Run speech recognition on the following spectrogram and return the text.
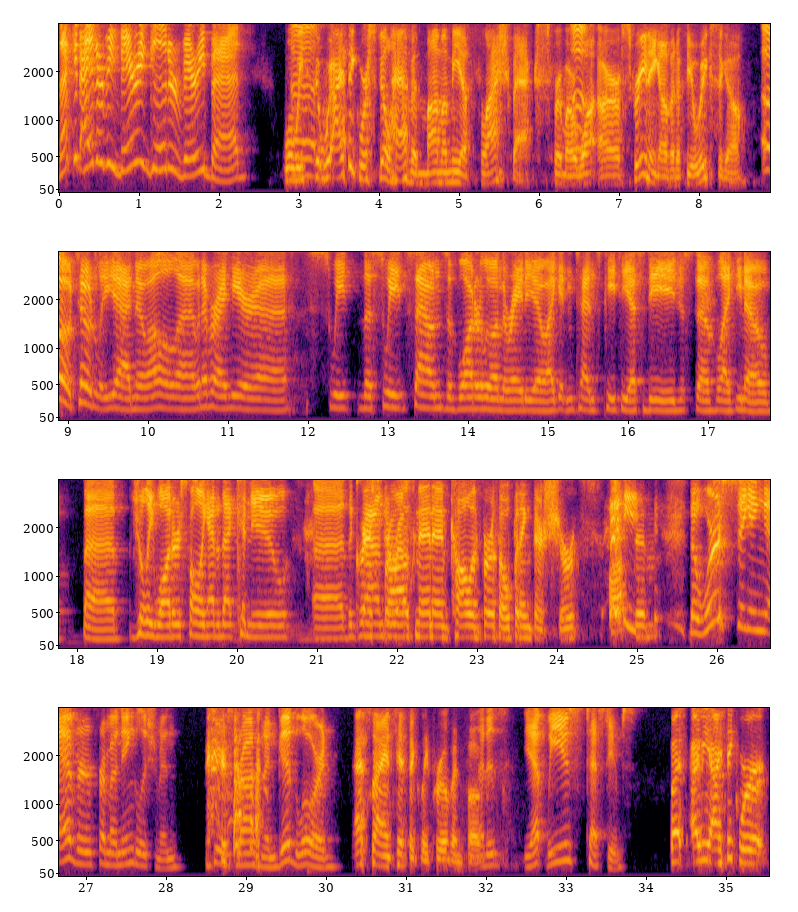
that could either be very good or very bad. Well, we Uh, I think we're still having Mamma Mia flashbacks from our Oh. wa- our screening of it a few weeks ago. Oh, totally. Yeah, no. I'll uh, whenever I hear uh, sweet the sweet sounds of Waterloo on the radio, I get intense PTSD just of like you know uh, Julie Walters falling out of that canoe, uh, the Chris ground. Brosnan and Colin Firth opening their shirts the worst singing ever from an Englishman, Pierce Brosnan. Good lord, That's scientifically proven, folks. that is. Yep, we use test tubes. but I mean, I think we're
